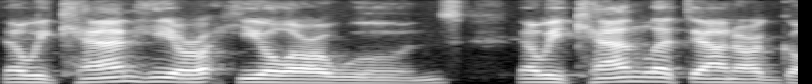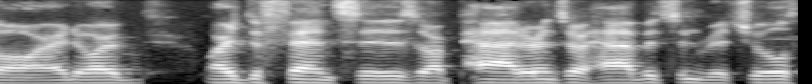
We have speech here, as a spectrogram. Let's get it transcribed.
that we can heal, heal our wounds, that we can let down our guard, our, our defenses, our patterns, our habits and rituals.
